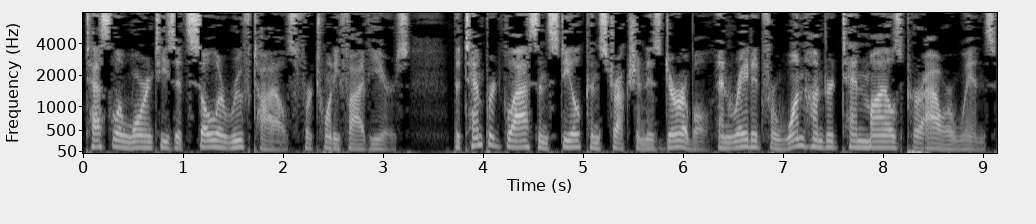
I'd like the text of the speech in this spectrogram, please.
Tesla warranties its solar roof tiles for 25 years. The tempered glass and steel construction is durable and rated for 110 miles per hour winds.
